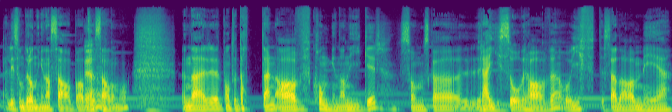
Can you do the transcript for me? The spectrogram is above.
Det er liksom dronningen av Saba til ja. Salomo. Men det er på en måte datteren av kongen av Niger som skal reise over havet og gifte seg da med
